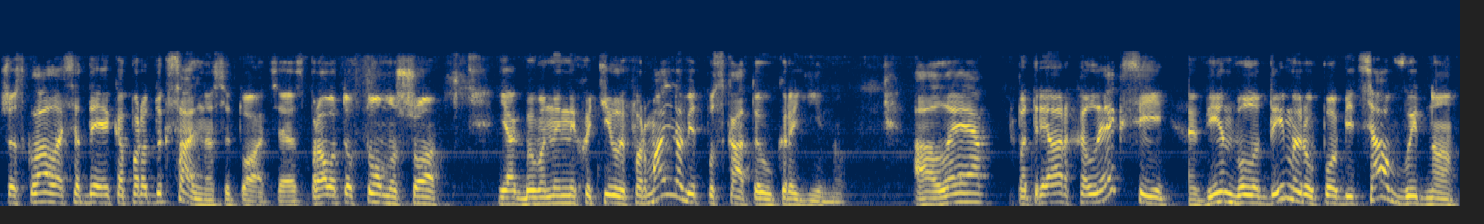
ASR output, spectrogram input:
що склалася деяка парадоксальна ситуація. Справа то в тому, що якби вони не хотіли формально відпускати Україну, але патріарх Олексій він Володимиру пообіцяв видно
